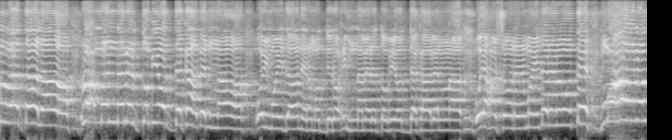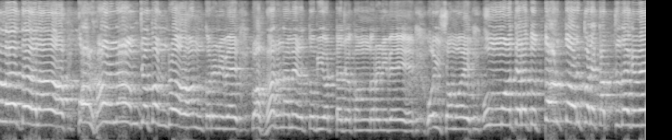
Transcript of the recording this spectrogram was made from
আল্লাহ তালা রহমান নামের তবিয়ত দেখাবেন না। ওই ময়দানের মধ্যে রহিম নামের তবিয়ত দেখাবেন না। ওই হাসরের ময়দানের মধ্যে মহান আল্লাহ তাআলা কহার নাম যখন গ্রহণ করে নিবে কহার নামের তবিয়তটা যখন ধরে নিবে, ওই সময় উম্মতেরা তো তর তর করে কাঁপতে থাকবে,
